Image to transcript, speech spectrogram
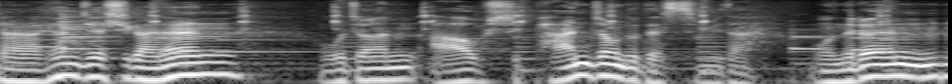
자, 현재 시간은 오전 9시 반 정도 됐습니다. 오늘은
